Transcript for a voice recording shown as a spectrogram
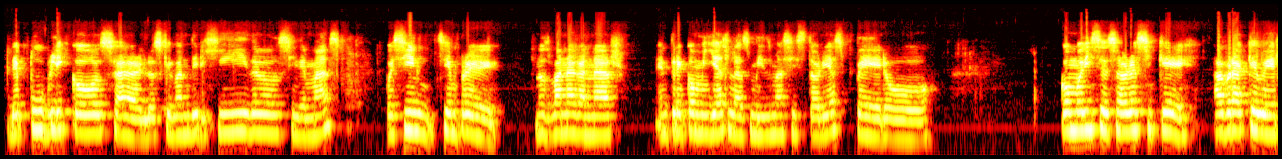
de, públicos a los que van dirigidos y demás, pues sí, siempre nos van a ganar, entre comillas, las mismas historias, pero como dices, ahora sí que habrá que ver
